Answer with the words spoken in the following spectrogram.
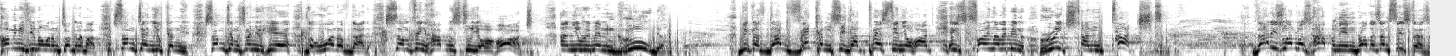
How many of you know what I'm talking about? Sometimes you can, sometimes when you hear the word of God, something happens to your heart and you remain glued. Because that vacancy God placed in your heart is finally been reached and touched. That is what was happening, brothers and sisters.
